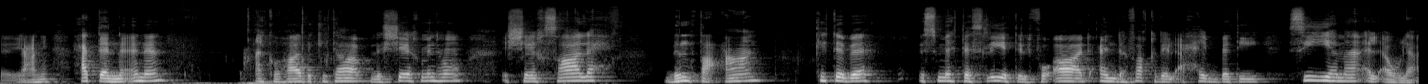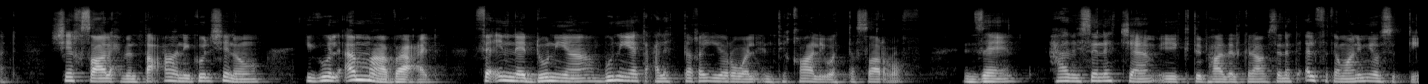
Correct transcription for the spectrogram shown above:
يعني حتى إن أنا أكو هذا كتاب للشيخ منه الشيخ صالح بن طعان كتبه اسمه تسلية الفؤاد عند فقد الأحبة سيما الأولاد. الشيخ صالح بن طعان يقول شنو؟ يقول أما بعد فإن الدنيا بنيت على التغير والانتقال والتصرف. زين هذه سنة كم؟ يكتب هذا الكلام سنة 1860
